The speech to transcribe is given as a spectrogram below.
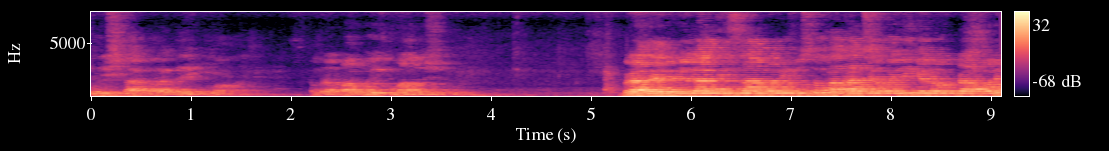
পরিষ্কার করার দায়িত্ব আমার পাবো এরকম ওইদিকে লোকটা মনে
